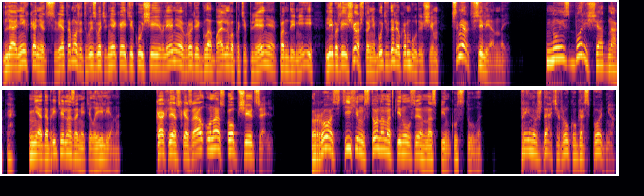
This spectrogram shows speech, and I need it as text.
Для них конец света может вызвать некое текущее явление вроде глобального потепления, пандемии, либо же еще что-нибудь в далеком будущем. Смерть Вселенной. «Ну и сборище, однако», — неодобрительно заметила Елена. «Как я сказал, у нас общая цель». Ро с тихим стоном откинулся на спинку стула. «Принуждать руку Господню,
